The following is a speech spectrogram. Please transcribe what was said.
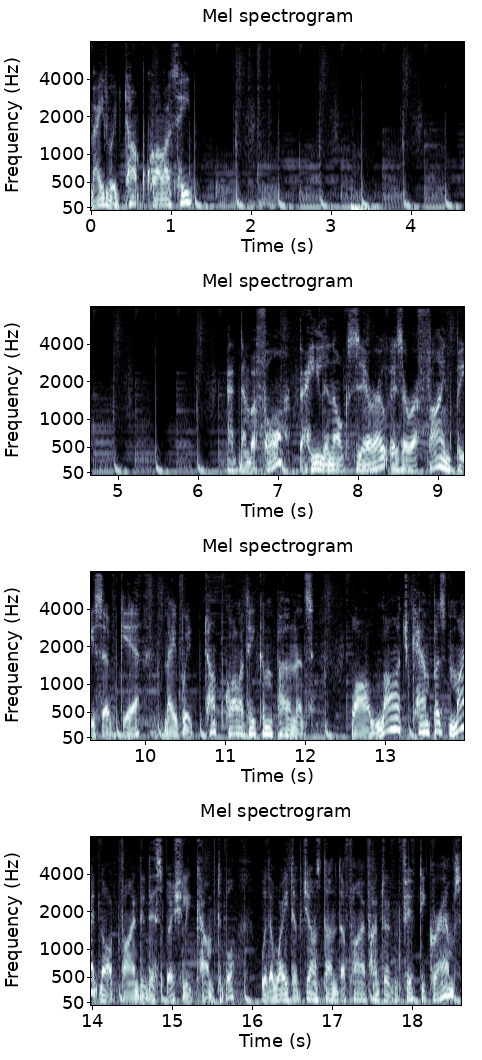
made with top quality At number 4, the Helinox Zero is a refined piece of gear made with top quality components. While large campers might not find it especially comfortable, with a weight of just under 550 grams,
